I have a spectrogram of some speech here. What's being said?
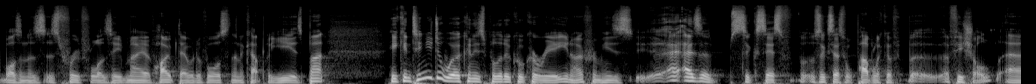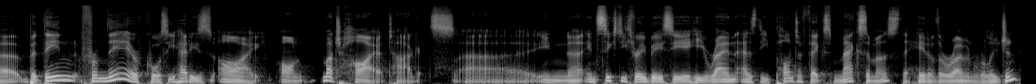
wasn't as, as fruitful as he may have hoped. They were divorced within a couple of years, but he continued to work in his political career, you know, from his as a successful successful public official. Uh, but then from there, of course, he had his eye on much higher targets. Uh, in uh, in 63 BCE, he ran as the Pontifex Maximus, the head of the Roman religion.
